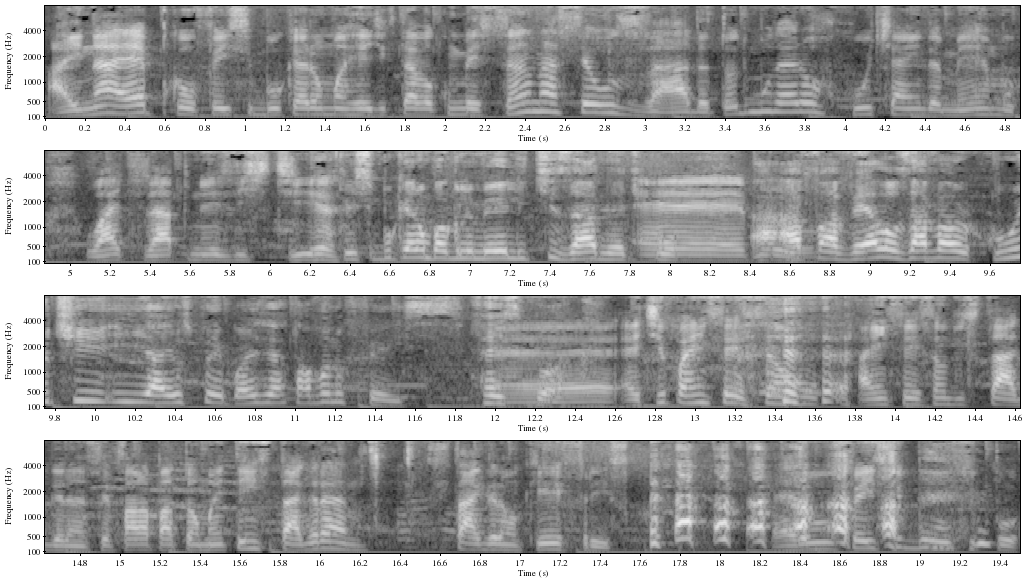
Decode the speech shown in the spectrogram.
Aí na época o Facebook era uma rede que tava começando a ser usada. Todo mundo era Orkut ainda mesmo, o WhatsApp não existia. O Facebook era um bagulho meio elitizado, né? Tipo, É, a, a favela usava Orkut e aí os playboys já estavam no Face. Facebook. É, é tipo a inserção, a inserção do Instagram. Você fala pra tua mãe, tem Instagram? Instagram o quê, fresco? Era o Facebook, pô.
